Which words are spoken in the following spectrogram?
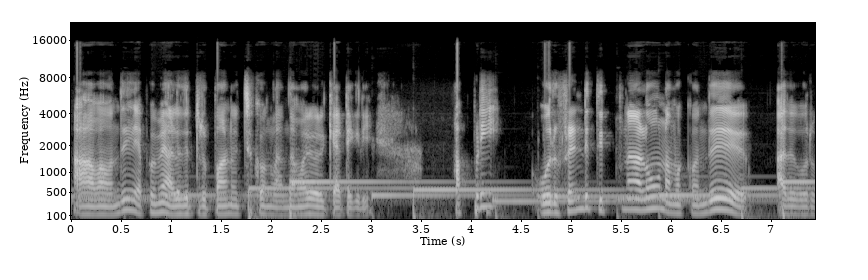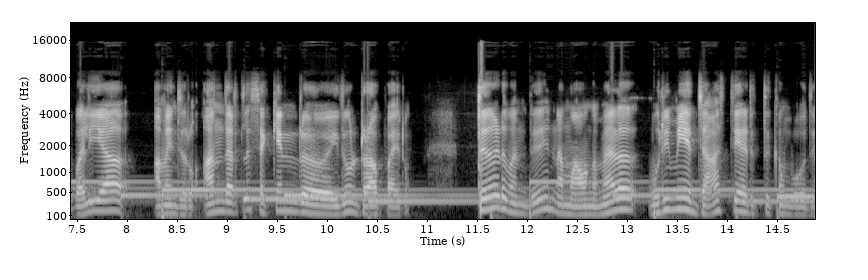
அவன் வந்து எப்பவுமே அழுதுட்டு இருப்பான்னு வச்சுக்கோங்களேன் அந்த மாதிரி ஒரு கேட்டகரி அப்படி ஒரு ஃப்ரெண்டு திட்டினாலும் நமக்கு வந்து அது ஒரு வழியாக அமைஞ்சிரும். அந்த இடத்துல செகண்ட் இதுவும் ட்ராப் ஆயிரும். தேர்டு வந்து நம்ம அவங்க மேலே உரிமையை ஜாஸ்தியாக எடுத்துக்கும் போது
